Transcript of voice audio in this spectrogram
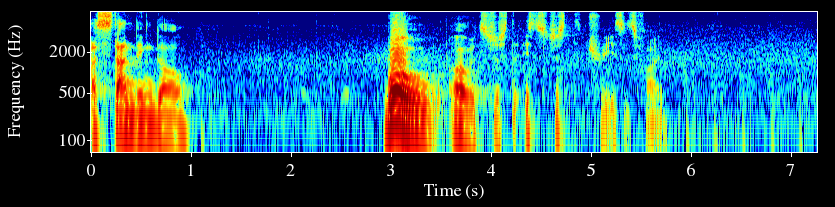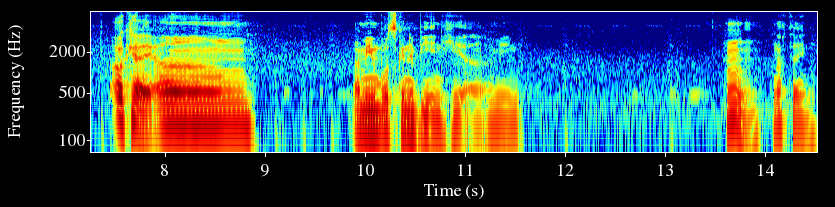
a standing doll. Whoa! Oh, it's just, it's just the trees. It's fine. Okay, um... I mean, what's going to be in here? I mean... Hmm, nothing.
